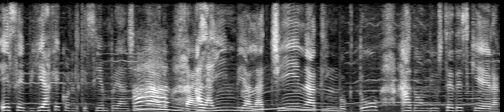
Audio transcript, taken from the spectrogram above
ese viaje con el que siempre han soñado. A la India, a la China, a Mm. Timbuktu, a donde ustedes quieran.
